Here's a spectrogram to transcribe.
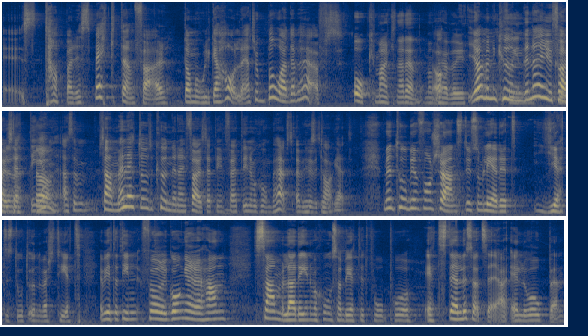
eh tappar respekten för de olika hållen. Jag tror båda behövs. Och marknaden. Man ja. behöver ja, men kunderna är ju förutsättningen. Ja. Alltså, samhället och kunderna är förutsättningen för att innovation behövs överhuvudtaget. Men Torbjörn von Schranz, du som leder ett jättestort universitet. Jag vet att din föregångare, han samlade innovationsarbetet på, på ett ställe så att säga, LO Open.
